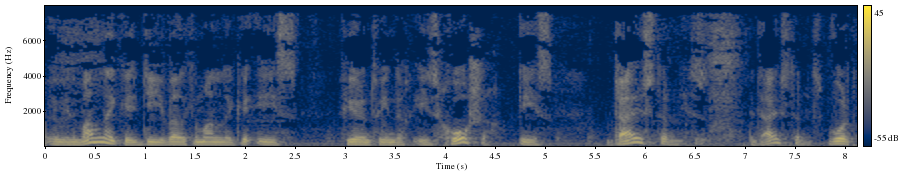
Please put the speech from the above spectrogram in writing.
Een mannelijke, die, welke mannelijke is, 24 is goshig, is duisternis, de duisternis, wordt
